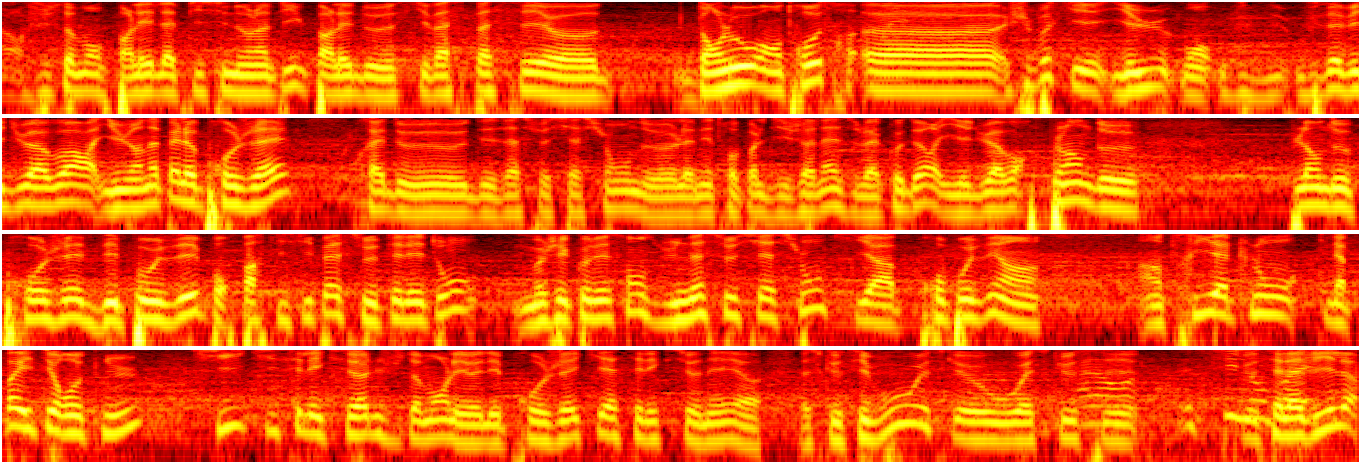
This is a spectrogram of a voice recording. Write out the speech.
Alors justement, parler de la piscine olympique, parler de ce qui va se passer euh, dans l'eau entre autres. Euh, je suppose qu'il y a eu, bon, vous, avez dû avoir, il y a eu un appel au projet auprès de des associations de la métropole dijonnaise, de la Côte Il y a dû avoir plein de plein de projets déposés pour participer à ce Téléthon. Moi, j'ai connaissance d'une association qui a proposé un, un triathlon qui n'a pas été retenu. Qui, qui sélectionne justement les, les projets Qui a sélectionné euh, Est-ce que c'est vous Est-ce que ou est-ce que c'est c'est la ville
